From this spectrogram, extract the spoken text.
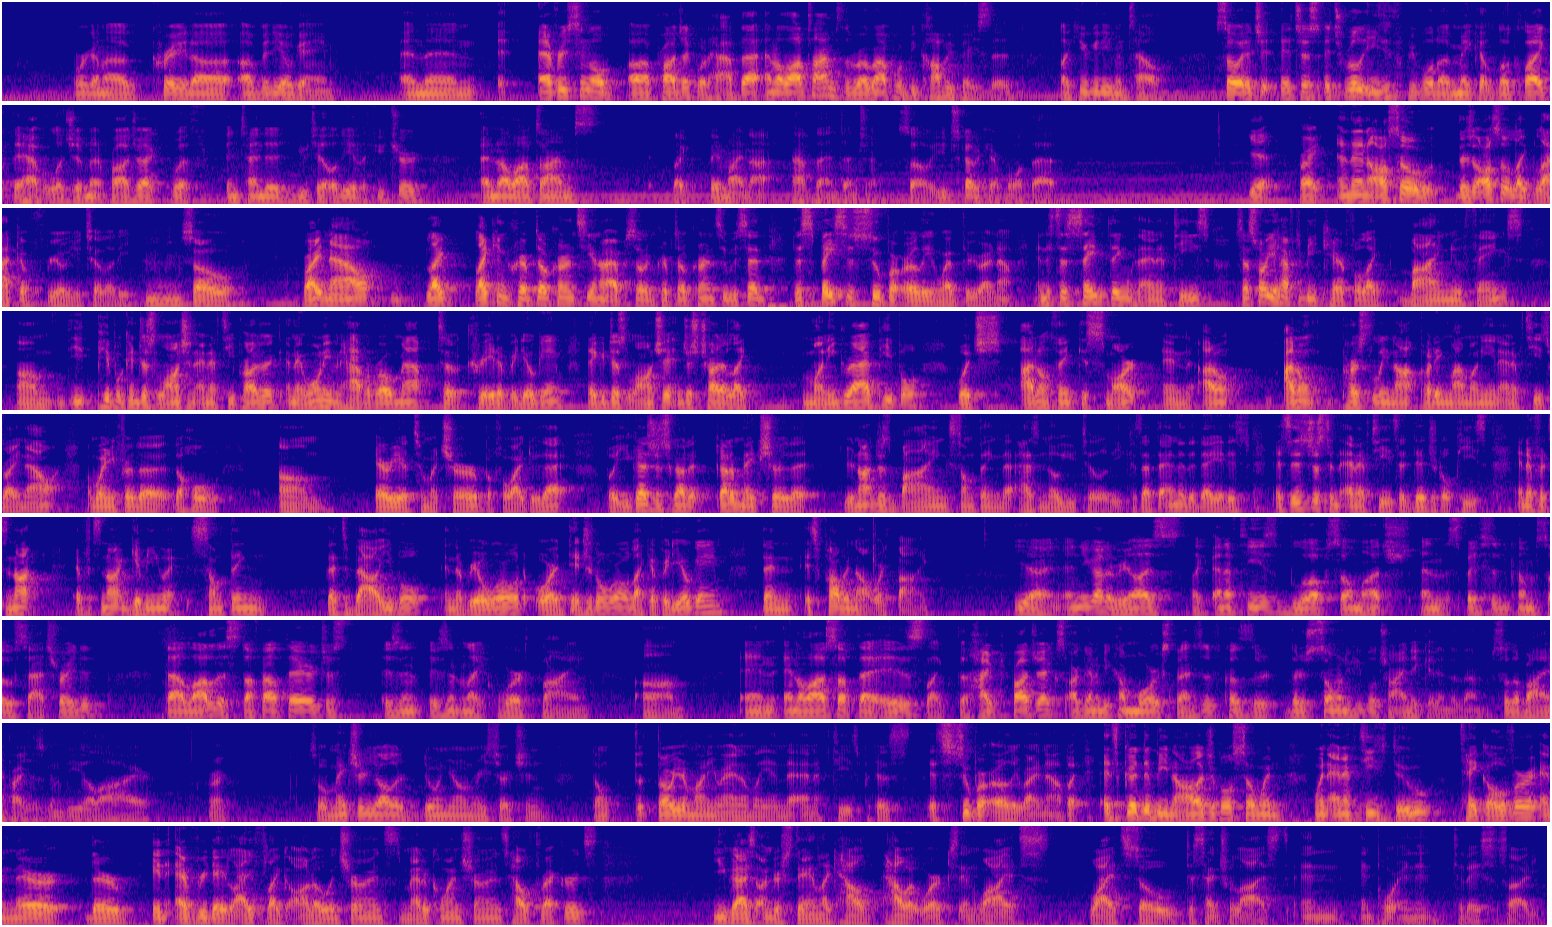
we're gonna create a, a video game, and then it, every single uh, project would have that, and a lot of times the roadmap would be copy pasted, like you could even tell. So it, ju- it's just it's really easy for people to make it look like they have a legitimate project with intended utility in the future, and a lot of times, like they might not have that intention. So you just gotta be careful with that. Yeah, right. And then also, there's also like lack of real utility. Mm-hmm. So, right now, like like in cryptocurrency, in our episode in cryptocurrency, we said the space is super early in Web three right now, and it's the same thing with NFTs. So that's why you have to be careful, like buying new things. Um, people can just launch an NFT project, and they won't even have a roadmap to create a video game. They could just launch it and just try to like money grab people, which I don't think is smart, and I don't. I don't personally not putting my money in NFTs right now. I'm waiting for the the whole um, area to mature before I do that. But you guys just got to got to make sure that you're not just buying something that has no utility because at the end of the day, it is it is just an NFT. It's a digital piece, and if it's not if it's not giving you something that's valuable in the real world or a digital world like a video game, then it's probably not worth buying. Yeah, and, and you got to realize like NFTs blew up so much, and the space has become so saturated that a lot of this stuff out there just isn't isn't like worth buying. Um, and and a lot of stuff that is like the hyped projects are going to become more expensive because there, there's so many people trying to get into them, so the buying price is going to be a lot higher. Right. So make sure y'all are doing your own research and don't th- throw your money randomly into NFTs because it's super early right now. But it's good to be knowledgeable. So when when NFTs do take over and they're they're in everyday life like auto insurance, medical insurance, health records, you guys understand like how how it works and why it's why it's so decentralized and important in today's society.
